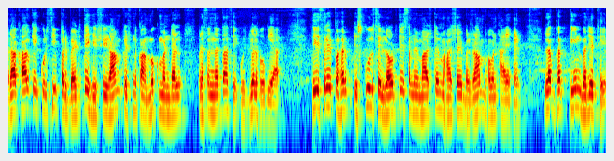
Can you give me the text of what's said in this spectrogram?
राखाल के कुर्सी पर बैठते ही श्री रामकृष्ण का मुखमंडल प्रसन्नता से उज्जवल हो गया। तीसरे पहर स्कूल से लौटते समय मास्टर महाशय बलराम भवन आए हैं। लगभग तीन बजे थे।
